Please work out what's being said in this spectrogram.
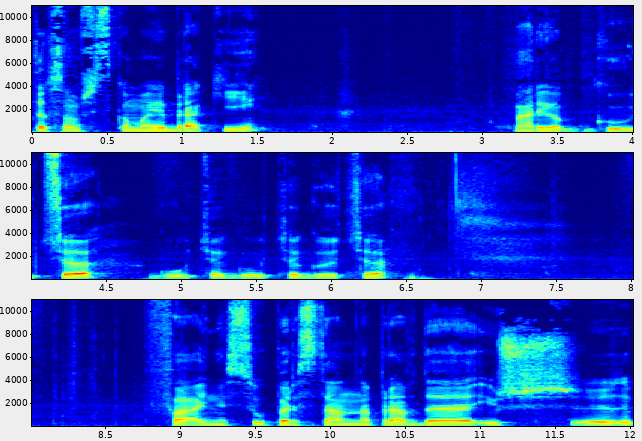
To są wszystko moje braki. Mario Guccio. Guccio, Guccio, Guccio. Fajny, super stan, naprawdę już y,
